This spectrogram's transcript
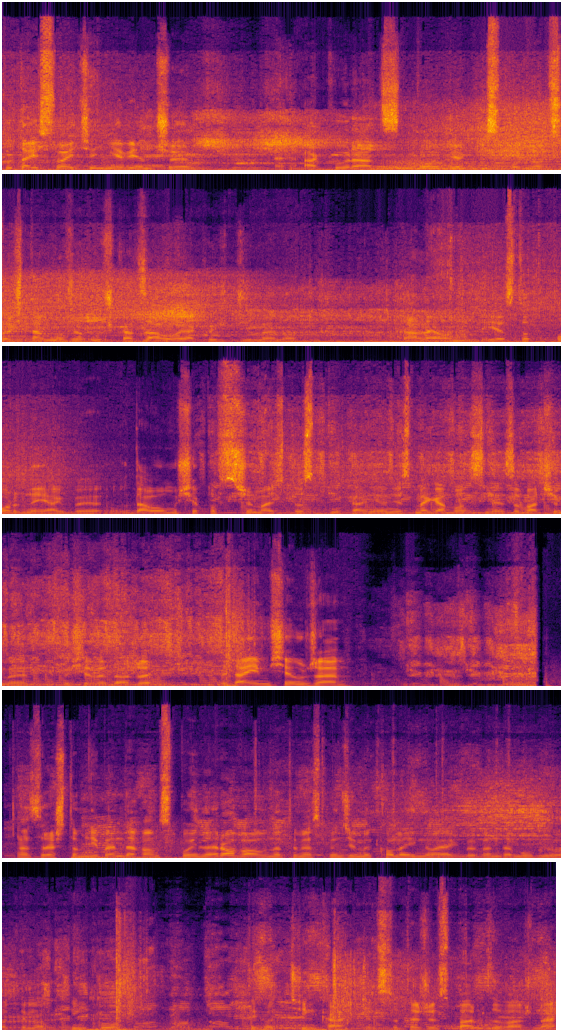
Tutaj słuchajcie, nie wiem czy akurat w jakiś sposób, no coś tam może uszkadzało jakoś Jimena. Ale on jest odporny jakby. Udało mu się powstrzymać to stłukanie. On jest mega mocny. Zobaczymy, co się wydarzy. Wydaje mi się, że... A zresztą nie będę wam spoilerował, natomiast będziemy kolejno jakby będę mówił o tym odcinku. Tych odcinkach, więc to też jest bardzo ważne.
